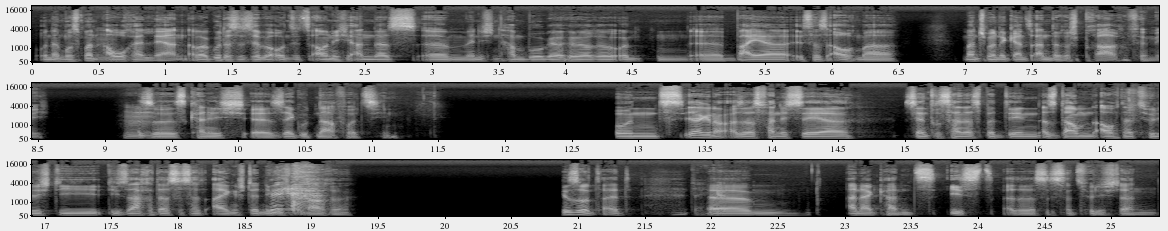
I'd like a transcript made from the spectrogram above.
Und da muss man mhm. auch erlernen. Aber gut, das ist ja bei uns jetzt auch nicht anders. Ähm, wenn ich einen Hamburger höre und einen äh, Bayer, ist das auch mal manchmal eine ganz andere Sprache für mich. Mhm. Also das kann ich äh, sehr gut nachvollziehen. Und ja, genau, also das fand ich sehr, sehr interessant, dass bei denen, also darum auch natürlich die, die Sache, dass es halt eigenständige Sprache Gesundheit ähm, anerkannt ist. Also das ist natürlich dann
